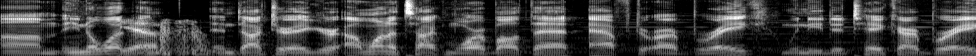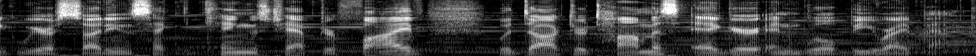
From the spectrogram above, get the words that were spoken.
Um, you know what? And, and, Dr. Egger, I want to talk more about that after our break. We need to take our break. We are studying 2 Kings chapter 5 with Dr. Thomas Egger, and we'll be right back.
